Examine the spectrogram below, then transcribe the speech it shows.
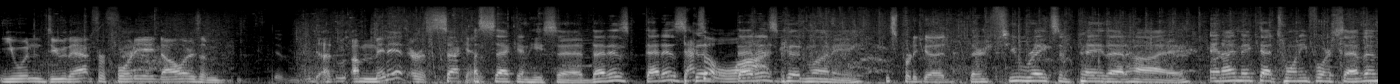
You wouldn't do that for forty-eight dollars a, a a minute or a second? A second, he said. That is that is That's good. a lot. That is good money. It's pretty good. There's few rates of pay that high, and I make that 24/7.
